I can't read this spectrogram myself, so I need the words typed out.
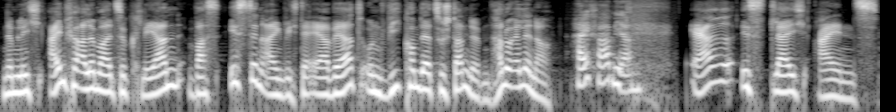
nämlich ein für alle Mal zu klären, was ist denn eigentlich der R-Wert und wie kommt er zustande? Hallo Elena. Hi Fabian. R ist gleich 1.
